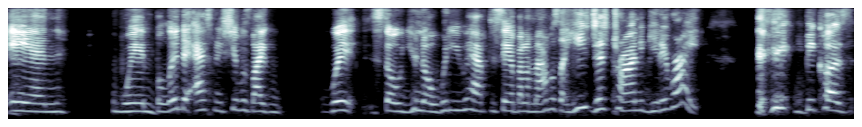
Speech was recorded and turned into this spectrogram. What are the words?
And when Belinda asked me, she was like, "What? So you know, what do you have to say about him?" I was like, "He's just trying to get it right," because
